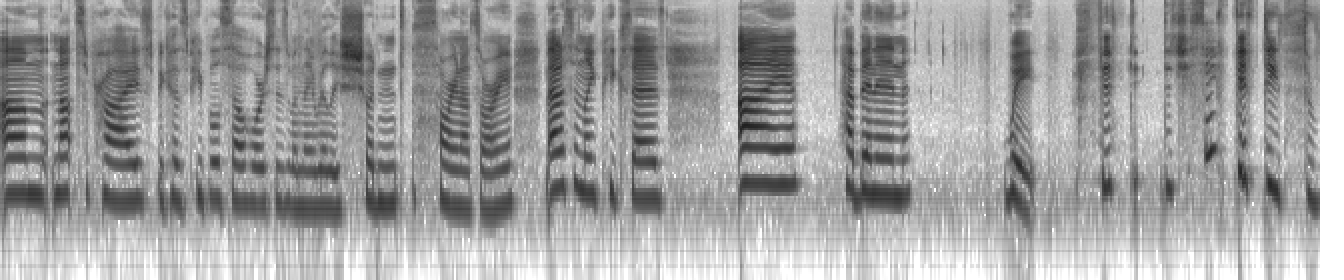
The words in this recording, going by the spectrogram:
Um, not surprised because people sell horses when they really shouldn't. Sorry, not sorry. Madison Lake Peak says, I have been in, wait, 50, did she say 53?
